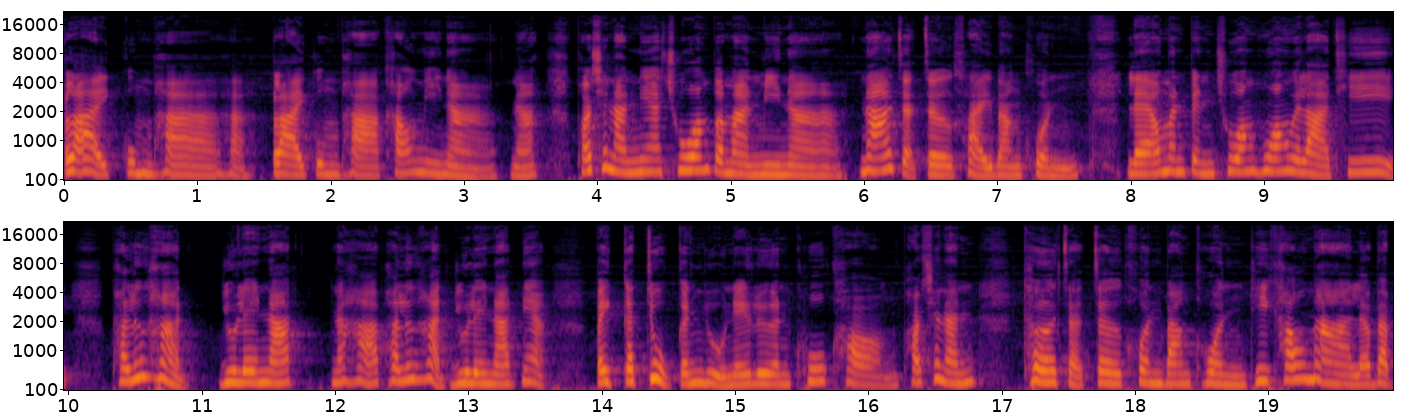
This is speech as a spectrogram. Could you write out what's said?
ปลายกุมภาค่ะ ปลายกุมภาเข้ามีนานะ เพราะฉะนั้นเนี่ยช่วงประมาณมีนา น่าจะเจอใครบางคน แล้วมันเป็นช่วงห่วงเวลาที่พฤหัสยูเรนัสนะคะพฤหัสยูเรนัสเนี่ยไปกระจุกกันอยู่ในเรือนคู่ครอง เพราะฉะนั้นเธอจะเจอคนบางคนที่เข้ามาแล้วแบบ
